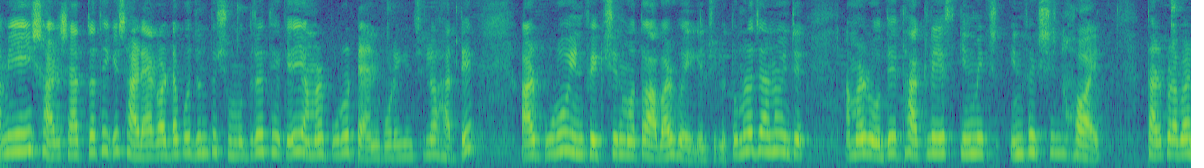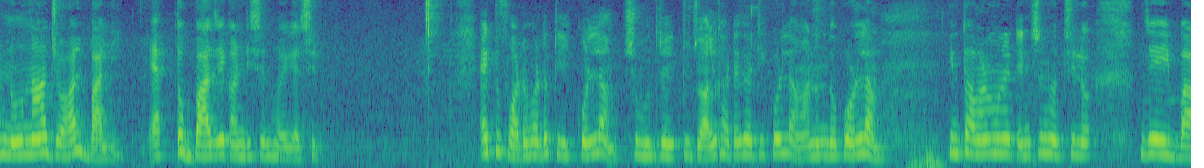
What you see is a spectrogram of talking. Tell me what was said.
আমি এই সাড়ে সাতটা থেকে সাড়ে এগারোটা পর্যন্ত সমুদ্র থেকেই আমার পুরো ট্যান পড়ে গেছিল হাতে, আর পুরো ইনফেকশন মতো আবার হয়ে গেছিল। তোমরা জানোই যে আমার রোদে থাকলে স্কিন ইনফেকশন হয়, তারপর আবার নোনা জল, বালি, এত বাজে কন্ডিশন হয়ে গেছিল। একটু ফটো ফটো ক্লিক করলাম, সমুদ্রে একটু জল ঘাটাঘাটি করলাম, আনন্দ করলাম। কিন্তু আমার মনে টেনশন হচ্ছিল যে এই বা,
